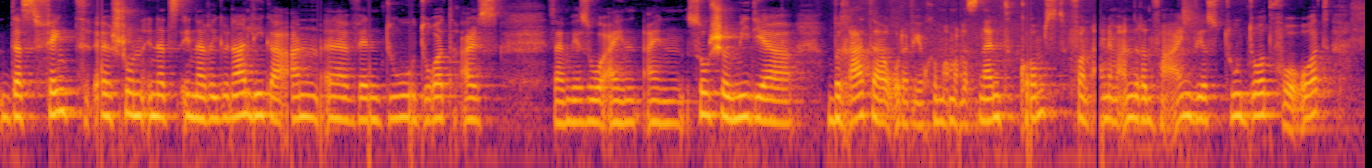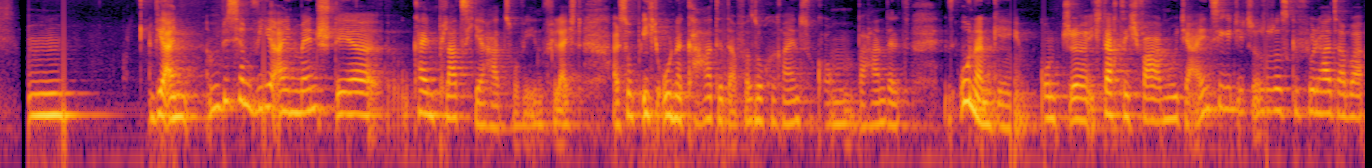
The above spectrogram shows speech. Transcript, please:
das fängt äh, schon in der, in der Regionalliga an, äh, wenn du dort als, sagen wir so, ein, ein Social Media Berater oder wie auch immer man das nennt, kommst von einem anderen Verein, wirst du dort vor Ort. Mh, mm, wie ein, ein bisschen wie ein Mensch, der keinen Platz hier hat, so wie ihn vielleicht, als ob ich ohne Karte da versuche reinzukommen, behandelt. Unangenehm. Und äh, ich dachte, ich war nur die Einzige, die so das Gefühl hatte, aber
